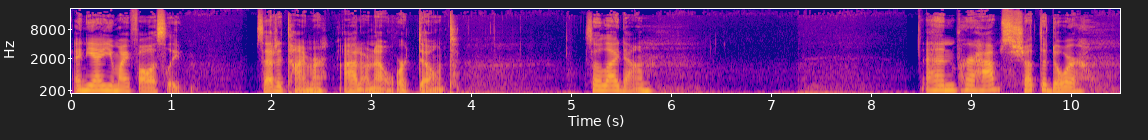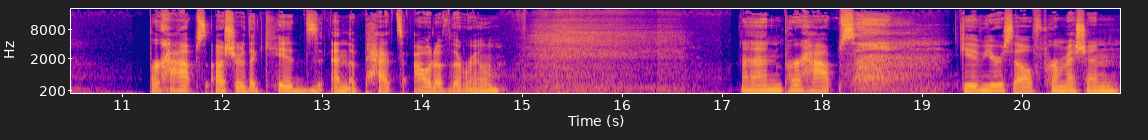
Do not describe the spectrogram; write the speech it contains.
And yeah, you might fall asleep. Set a timer. I don't know, or don't. So lie down. And perhaps shut the door. Perhaps usher the kids and the pets out of the room. And perhaps give yourself permission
